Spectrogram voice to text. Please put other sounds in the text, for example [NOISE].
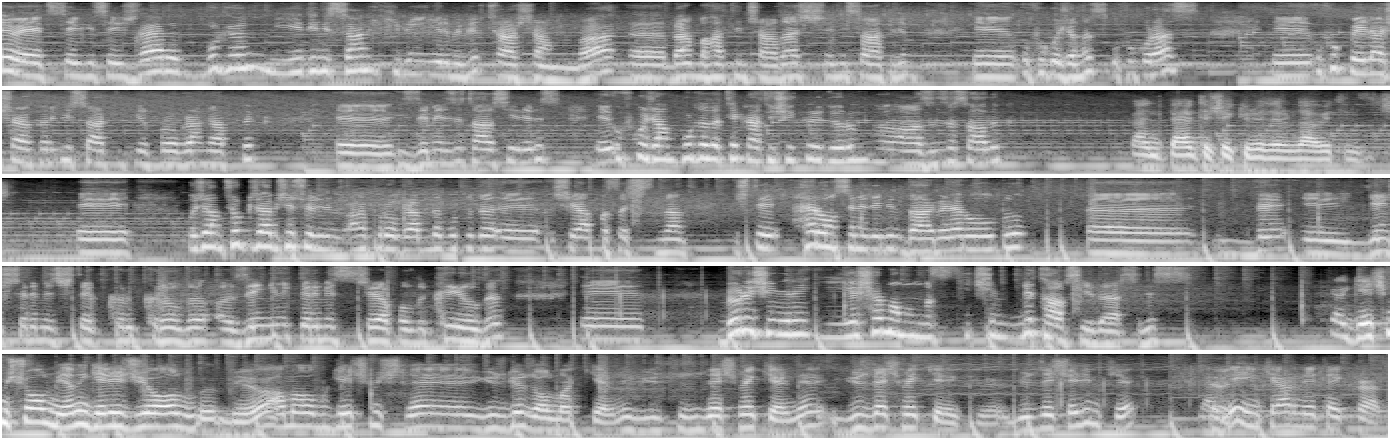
Evet sevgili seyirciler, bugün 7 Nisan 2021 Çarşamba. Ee, Ben Bahattin Çağdaş, misafirim e, Ufuk hocamız, Ufuk Uras. Ee, Ufuk Bey'le aşağı yukarı bir saatlik bir program yaptık. Ee, İzlemenizi tavsiye ederiz. Ee, Ufuk hocam burada da tekrar teşekkür ediyorum. Ee, Ağzınıza sağlık. Ben ben teşekkür ederim davetiniz için. Ee, hocam çok güzel bir şey söylediniz ana programda. Burada da e, şey yapması açısından işte her 10 senede bir darbeler oldu Ee, ve e, gençlerimiz işte kır- kırıldı, zenginliklerimiz şey yapıldı, kıyıldı. Ee, böyle şeyleri yaşamamamız için ne tavsiye edersiniz? Ya geçmiş olmayanın geleceği olmuyor ama bu geçmişle yüz göz olmak yerine, yüzsüzleşmek yerine yüzleşmek gerekiyor. Yüzleşelim ki yani Evet. ne inkar ne tekrar.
